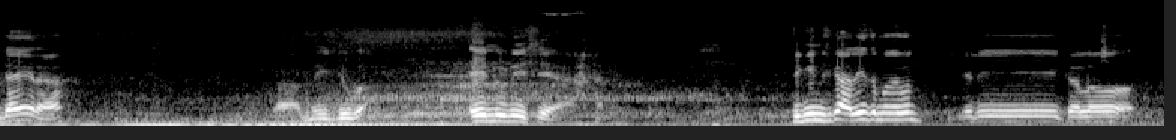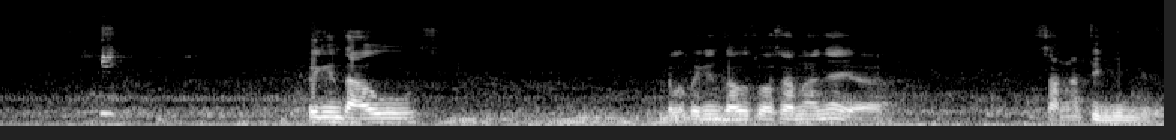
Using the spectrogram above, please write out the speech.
daerah kami juga Indonesia. Dingin sekali teman-teman. Jadi kalau pengen tahu kalau pengen tahu suasananya ya sangat dingin gitu.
